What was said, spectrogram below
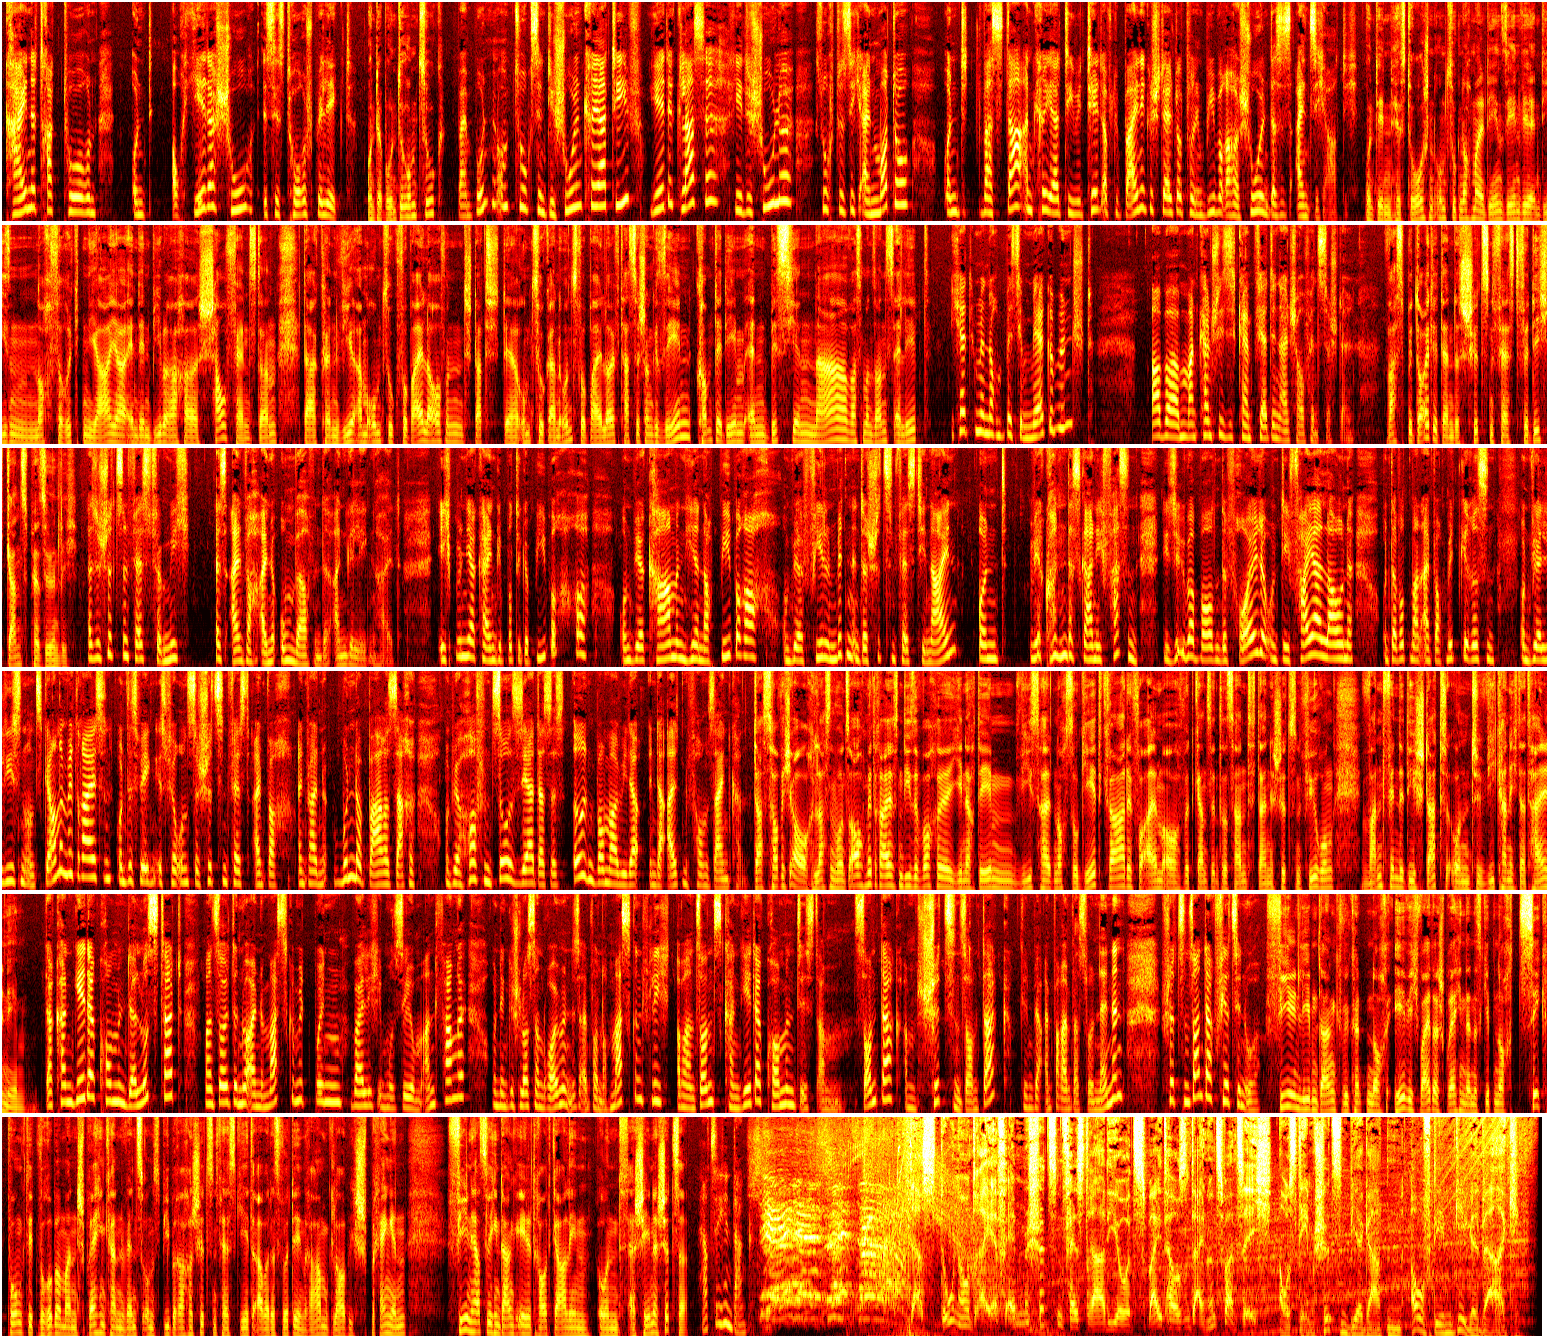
keine Traktoren und auch jeder Schuh ist historisch belegt. Und der bunte Umzug? Beim bunten Umzug sind die Schulen kreativ. Jede Klasse, jede Schule sucht für sich ein Motto und was da an Kreativität auf die Beine gestellt wird von den Biberacher Schulen, das ist einzigartig. Und den historischen Umzug nochmal, den sehen wir in diesem noch verrückten Jahr ja in den Biberacher Schaufenstern. Da können wir am Umzug vorbeilaufen, statt der Umzug an uns vorbeiläuft. Hast du schon gesehen? Kommt er dem ein bisschen nah, was man sonst erlebt? Ich hätte mir noch ein bisschen mehr gewünscht, aber man kann schließlich kein Pferd in ein Schaufenster stellen. Was bedeutet denn das Schützenfest für dich ganz persönlich? Also Schützenfest für mich ist einfach eine umwerfende Angelegenheit. Ich bin ja kein gebürtiger Biberacher und wir kamen hier nach Biberach und wir fielen mitten in das Schützenfest hinein und wir konnten das gar nicht fassen, diese überbordende Freude und die Feierlaune. Und da wird man einfach mitgerissen. Und wir ließen uns gerne mitreißen. Und deswegen ist für uns das Schützenfest einfach, einfach eine wunderbare Sache. Und wir hoffen so sehr, dass es irgendwann mal wieder in der alten Form sein kann. Das hoffe ich auch. Lassen wir uns auch mitreißen diese Woche, je nachdem, wie es halt noch so geht gerade. Vor allem auch wird ganz interessant deine Schützenführung. Wann findet die statt und wie kann ich da teilnehmen? Da kann jeder kommen, der Lust hat. Man sollte nur eine Maske mitbringen bringen, weil ich im Museum anfange und in geschlossenen Räumen ist einfach noch Maskenpflicht. Aber ansonsten kann jeder kommen. Sie ist am Sonntag, am Schützensonntag, den wir einfach einfach so nennen. Schützensonntag, 14 Uhr. Vielen lieben Dank. Wir könnten noch ewig weitersprechen, denn es gibt noch zig Punkte, worüber man sprechen kann, wenn es ums Biberacher Schützenfest geht. Aber das wird den Rahmen, glaube ich, sprengen. Vielen herzlichen Dank, Edeltraut Garlin und Schöne Schützer. Herzlichen Dank. Das Donau 3 FM Schützenfestradio 2021 aus dem Schützenbiergarten auf dem Gegelberg.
